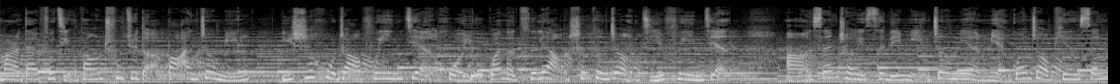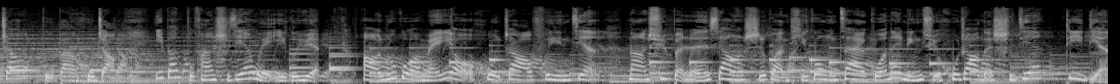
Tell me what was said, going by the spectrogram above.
马尔代夫警方出具的报案证明、遗失护照复印件或有关的资料、身份证及复印件。啊，三乘以四厘米正面免冠照片三张，补办护照，一般补发时间为一个月。啊，如果没有护照复印件，那需本人向使馆提供在国内领取护照的时间、地点、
